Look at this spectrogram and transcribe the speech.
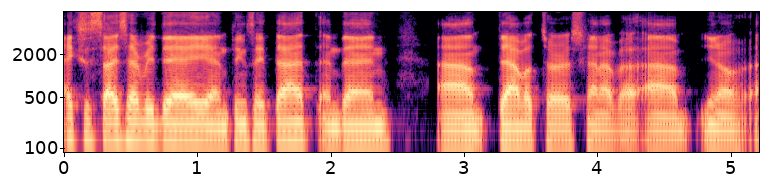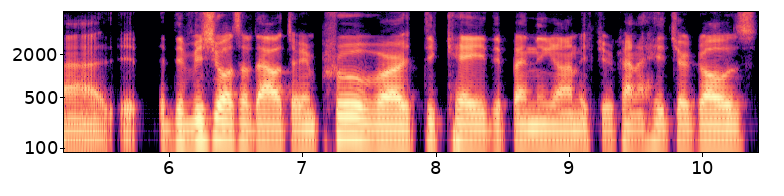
exercise every day and things like that. And then um, the avatar is kind of uh, uh, you know uh, it, the visuals of the avatar improve or decay depending on if you kind of hit your goals.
